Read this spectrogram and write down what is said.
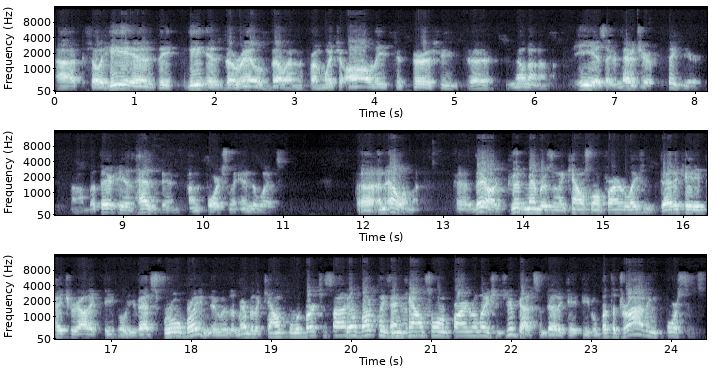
Uh, so he is the he is the real villain from which all these conspiracies. Uh, No, no, no, no. He is a major figure, um, but there is has been, unfortunately, in the West, uh, an element. Uh, there are good members in the Council on Foreign Relations, dedicated, patriotic people. You've had Spruille Braden, who was a member of the Council of Bircheside Bill Buckley's and Council on Foreign Relations. You've got some dedicated people, but the driving forces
